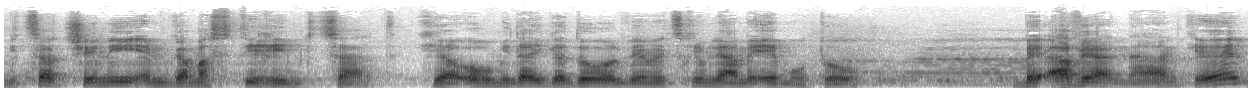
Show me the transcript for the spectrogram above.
מצד שני הם גם מסתירים קצת, כי האור מדי גדול והם צריכים לעמעם אותו, באה וענן, כן?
